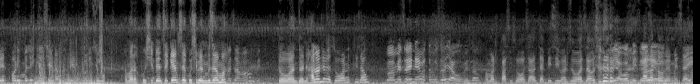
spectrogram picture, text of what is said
બેનપણી મળી ગયા છે અને આપણે બેનપણી જુઓ. અમારા ખુશીબેન છે. કેમ છે ખુશીબેન? મજામાં? તો વાંધો નહીં. હાલો ને જોવા નથી જવું? અમે જઈને આવ્યા. તમે જોઈ આવો હવે જાઓ. અમારે પાસે જોવા જાવ છે. બીજી વાર જોવા જાવ છે. જોઈ આવો અમે જઈને હાલો તો હવે અમે જઈ.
